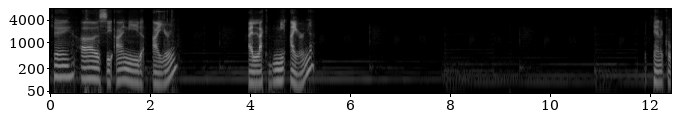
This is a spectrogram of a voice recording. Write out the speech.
Okay, uh, let's see. I need iron. I lack me iron. Mechanical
